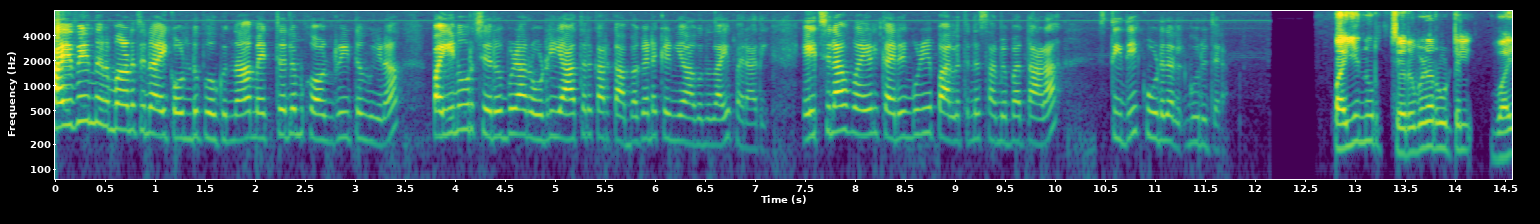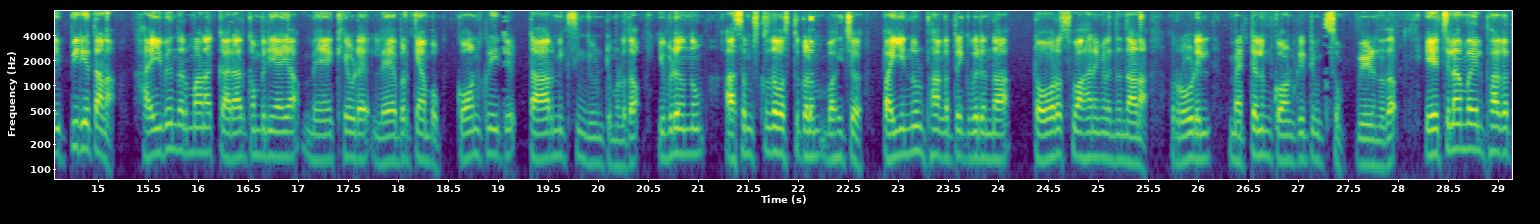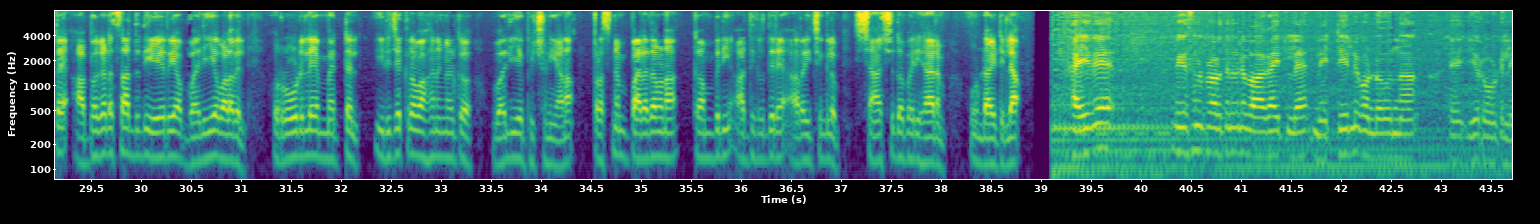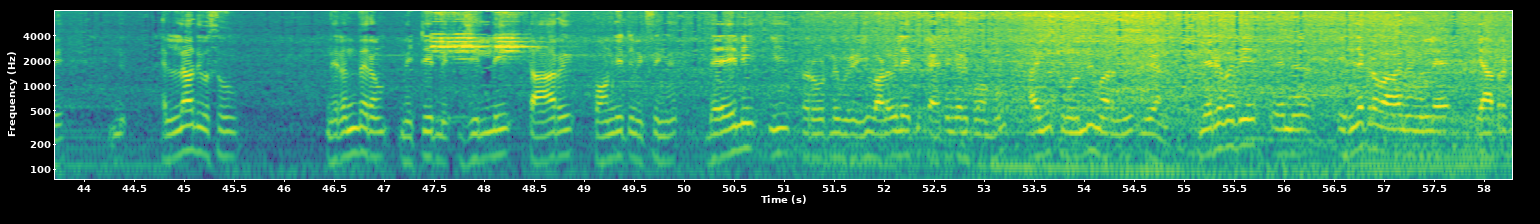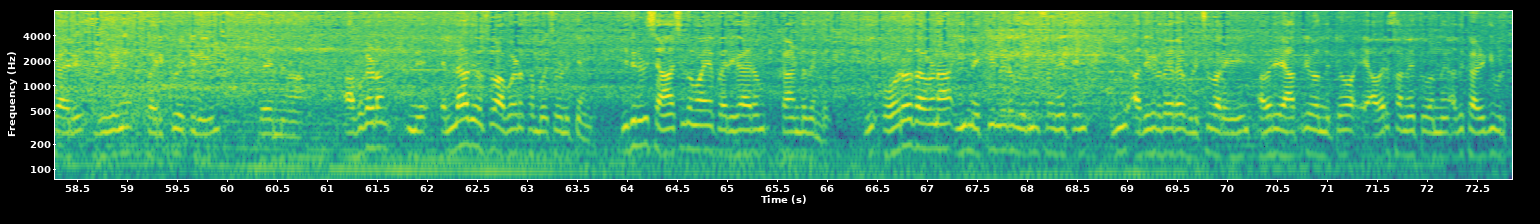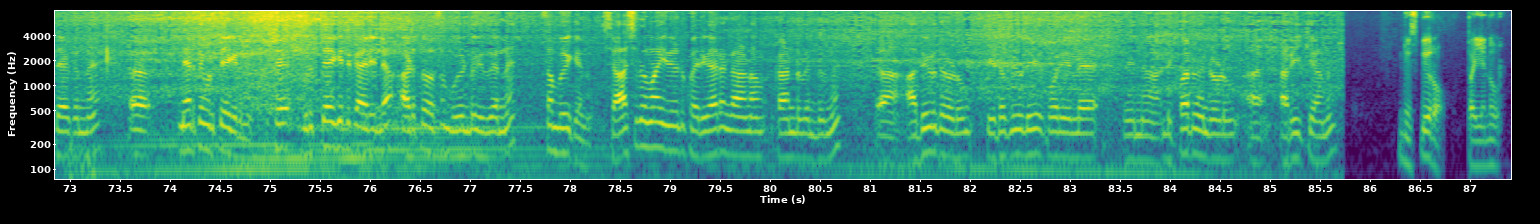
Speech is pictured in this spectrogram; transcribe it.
Highway നിർമ്മാണത്തിനായി കൊണ്ടുപോകുന്ന മെറ്റലും കോൺക്രീറ്റും വീണ പയ്യന്നൂർ ചെറുപുഴ റോഡിൽ യാത്രക്കാർക്ക് അപകടക്കെണിയാകുന്നതായി പരാതി. ഏച്ചിലാം വയൽ കരിങ്കുഴി പാലത്തിന് സമീപത്താണ് സ്ഥിതി കൂടുതൽ ഗുരുതരം. പയ്യന്നൂർ ചെറുപുഴ റൂട്ടിൽ വൈപ്പിര്യത്താണ് ഹൈവേ നിർമ്മാണ കരാർ കമ്പനിയായ മേഘയുടെ ലേബർ ക്യാമ്പും കോൺക്രീറ്റ് ടാർ മിക്സിംഗ് യൂണിറ്റുമുള്ളത് ഇവിടെ നിന്നും അസംസ്കൃത വസ്തുക്കളും വഹിച്ച് പയ്യന്നൂർ ഭാഗത്തേക്ക് വരുന്ന ടോറസ് വാഹനങ്ങളിൽ നിന്നാണ് റോഡിൽ മെറ്റലും കോൺക്രീറ്റ് മിക്സും വീഴുന്നത്. ഏച്ചലാംവയൽ ഭാഗത്തെ അപകട സാധ്യതയേറിയ വലിയ വളവിൽ റോഡിലെ മെറ്റൽ ഇരുചക്ര വാഹനങ്ങൾക്ക് വലിയ ഭീഷണിയാണ്. പ്രശ്നം പലതവണ കമ്പനി അധികൃതരെ അറിയിച്ചെങ്കിലും ശാശ്വത പരിഹാരം ഉണ്ടായിട്ടില്ല. ഹൈവേ വികസന പ്രവർത്തനത്തിന്റെ ഭാഗമായിട്ടുള്ള മെറ്റീരിയൽ കൊണ്ടുപോകുന്ന ഈ റോഡിൽ എല്ലാ ദിവസവും നിരന്തരം material jelly tar concrete mixing daily ഈ റോഡിൽ ഈ വളവിലേക്ക് കയറ്റം കയറി പോകുമ്പോൾ അതിൽ തുളുമ്പി മറിഞ്ഞ് വീഴാണ്. നിരവധി പിന്നെ ഇരുചക്ര വാഹനങ്ങളിലെ യാത്രക്കാർ വീണ് പരിക്കുപറ്റുകയും പിന്നെ അപകടം എല്ലാ ദിവസവും അപകടം സംഭവിച്ചുകൊണ്ടിരിക്കുകയാണ്. ഇതിനൊരു ശാശ്വതമായ പരിഹാരം കാണുന്നുണ്ട്. ഈ ഓരോ തവണ ഈ മെറ്റീരിയലുകൾ വരുന്ന സമയത്തും ഈ അധികൃതരെ വിളിച്ചു പറയുകയും അവർ രാത്രി വന്നിട്ടോ അവരെ സമയത്ത് വന്ന് അത് കഴുകി വൃത്തിയാക്കുന്ന നേരത്തെ വൃത്തിയാക്കിയിരുന്നു പക്ഷേ വൃത്തിയാക്കിയിട്ട് കാര്യമില്ല. അടുത്ത ദിവസം വീണ്ടും ഇത് തന്നെ സംഭവിക്കുന്നു. ശാശ്വതമായി ഇതിനൊരു പരിഹാരം കാണാൻ കാണേണ്ടതുണ്ടെന്ന് ഏഹ്, അധികൃതരോടും പി ഡബ്ല്യു ഡി പോലെയുള്ള പിന്നെ ഡിപ്പാർട്ട്മെന്റോടും അറിയിക്കുകയാണ്. News bureau Payyanur.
